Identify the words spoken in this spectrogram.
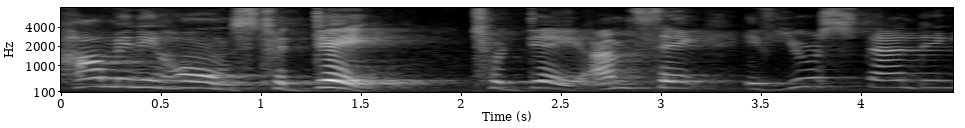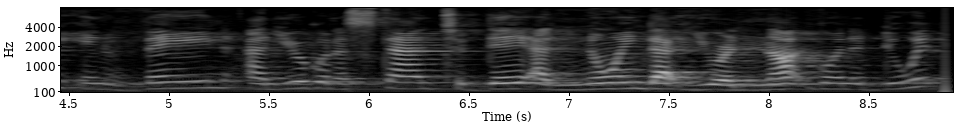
How many homes today today, I'm saying if you're standing in vain and you're going to stand today and knowing that you are not going to do it,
